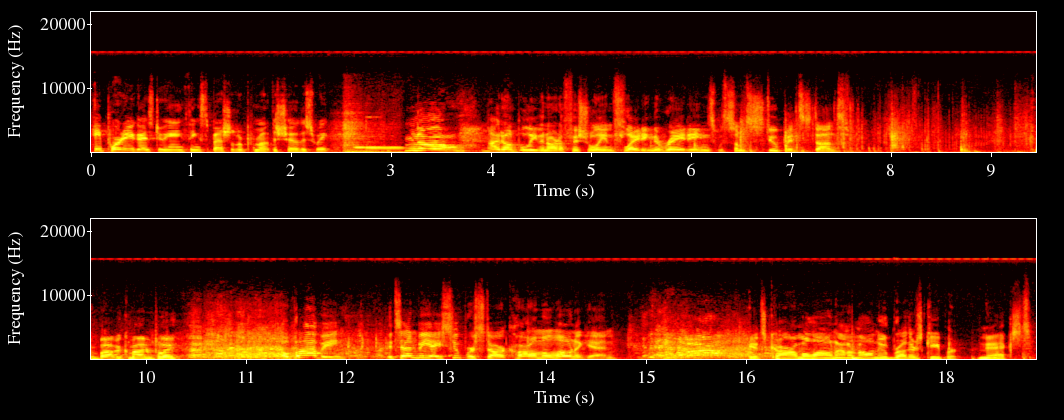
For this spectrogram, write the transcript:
Hey, Porter, you guys doing anything special to promote the show this week? No, I don't believe in artificially inflating the ratings with some stupid stunt. Can Bobby come out and play? Oh, Bobby, it's NBA superstar Karl Malone again. It's Karl Malone on an all-new Brothers Keeper. Next.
